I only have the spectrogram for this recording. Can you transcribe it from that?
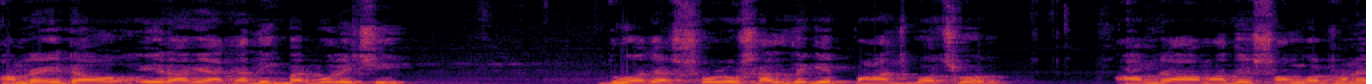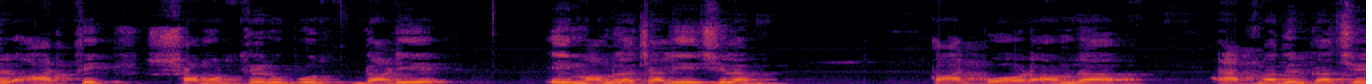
আমরা এটাও এর আগে একাধিকবার বলেছি, দু হাজার ষোলো সাল থেকে পাঁচ বছর আমরা আমাদের সংগঠনের আর্থিক সামর্থ্যের উপর দাঁড়িয়ে এই মামলা চালিয়েছিলাম। তারপর আমরা আপনাদের কাছে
